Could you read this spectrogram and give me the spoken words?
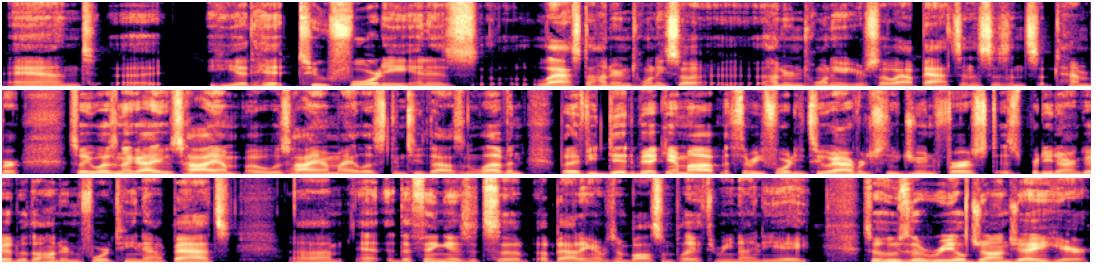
And uh, he had hit 240 in his last 120 so 120 or so at bats, and this is in September. So he wasn't a guy who's high on was high on my list in 2011. But if you did pick him up, a 342 average through June 1st is pretty darn good with 114 at bats. Um, the thing is, it's a, a, batting average in Boston play of 398. So who's the real Jon Jay here?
